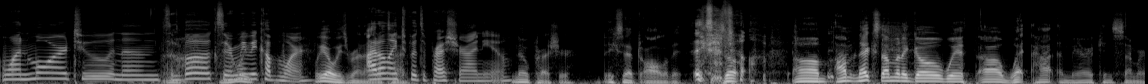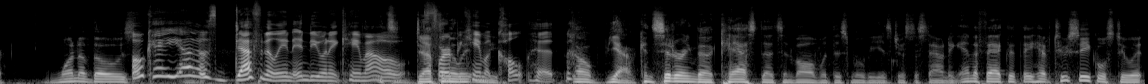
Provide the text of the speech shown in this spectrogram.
one more, two, and then some books, or we- maybe a couple more. we always run out. I don't like to put the pressure on you. no pressure, except all of it. Except so, all um, I'm next. I'm gonna go with uh, Wet Hot American Summer. One of those. Okay, yeah, that was definitely an indie when it came out. before definitely it became a cult hit. Oh yeah, considering the cast that's involved with this movie is just astounding, and the fact that they have two sequels to it,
